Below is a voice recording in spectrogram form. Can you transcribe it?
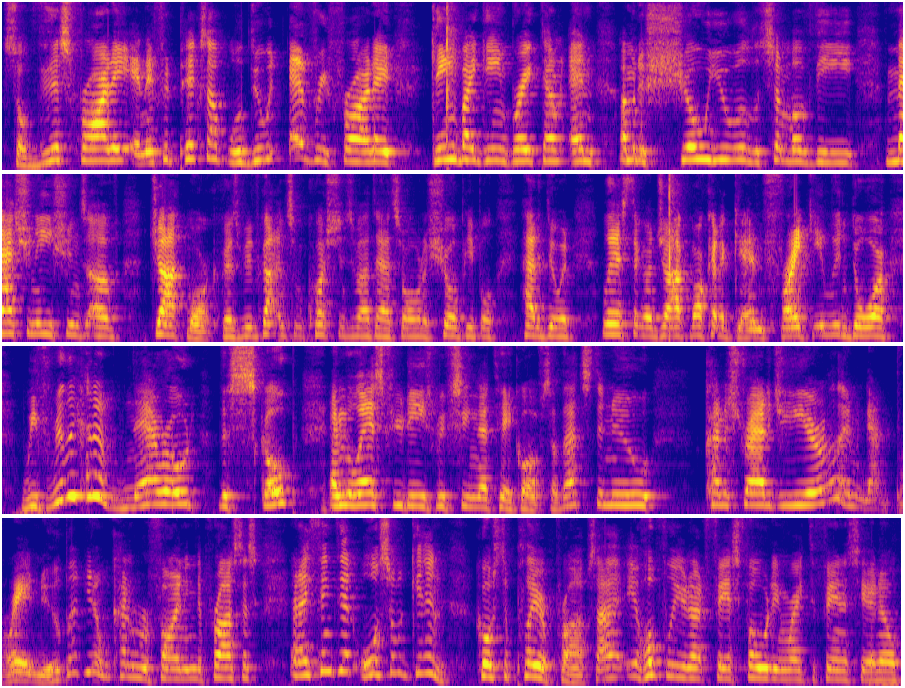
So this Friday, and if it picks up, we'll do it every Friday, game by game breakdown. And I'm going to show you some of the machinations of jock market because we've got gotten some questions about that, so I want to show people how to do it. Last thing on Jock Market again, Frankie Lindor. We've really kind of narrowed the scope, and the last few days we've seen that take off. So that's the new kind of strategy here. I mean, not brand new, but you know, kind of refining the process. And I think that also again goes to player props. I hopefully you're not fast forwarding right to fantasy. I know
